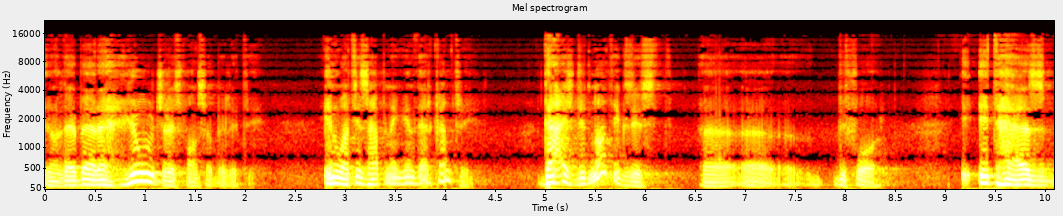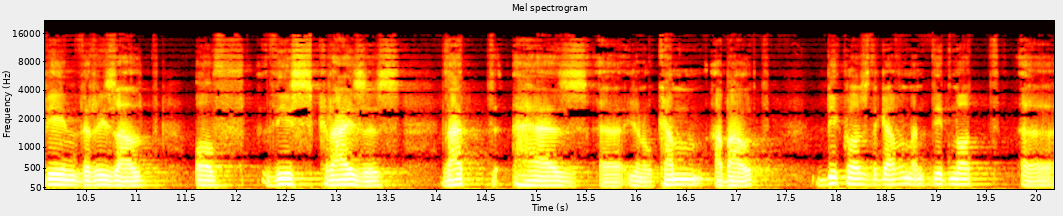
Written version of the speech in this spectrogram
you know, they bear a huge responsibility in what is happening in their country. Daesh did not exist uh, uh, before. It has been the result of this crisis that has, uh, you know, come about because the government did not, uh,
